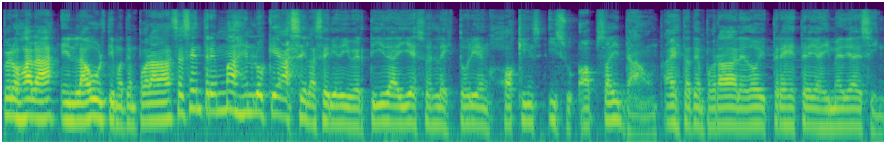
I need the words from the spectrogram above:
Pero ojalá en la última temporada se centre más en lo que hace la serie divertida y eso es la historia en Hawkins y su Upside Down. A esta temporada le doy 3 estrellas y media de 5.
